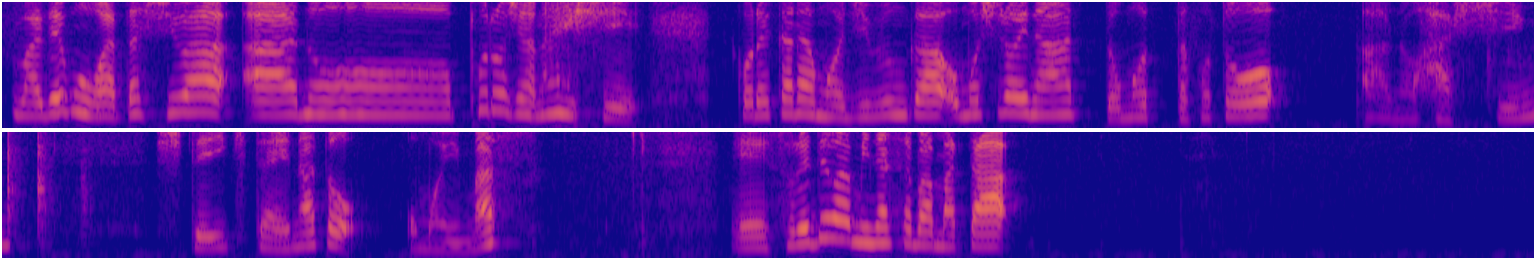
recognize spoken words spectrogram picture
まあでも私はあのプロじゃないしこれからも自分が面白いなと思ったことをあの発信していきたいなと思います。えー、それでは皆様また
